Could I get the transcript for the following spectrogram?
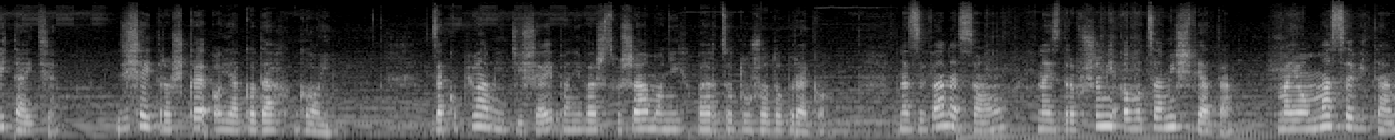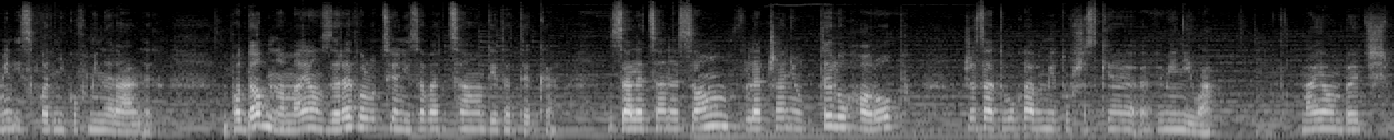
Witajcie. Dzisiaj troszkę o jagodach goi. Zakupiłam je dzisiaj, ponieważ słyszałam o nich bardzo dużo dobrego. Nazywane są najzdrowszymi owocami świata. Mają masę witamin i składników mineralnych. Podobno mają zrewolucjonizować całą dietetykę. Zalecane są w leczeniu tylu chorób, że za długo bym je tu wszystkie wymieniła. Mają być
